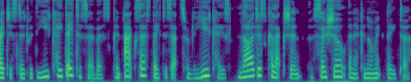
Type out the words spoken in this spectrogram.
registered with the UK Data Service can access datasets from the UK's largest collection of social and economic data.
